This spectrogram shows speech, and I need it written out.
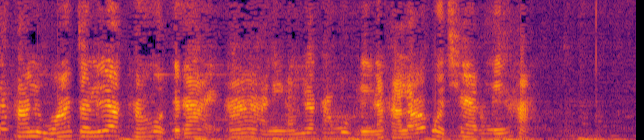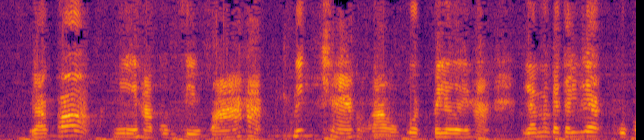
นะคะ หรือว่าจะเลือกทั้งหมดก็ได้ อ่า นี่เราเลือกทั้งหมดเลยนะคะ แล้วก็กดแชร์ตรงนี้ค่ะ แล้วก็นี่ค่ะปุ่มสีฟ้าค่ะคลิกแชร์ของเรากดไปเลยค่ะ แล้วมันก็จะเลือกอุป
